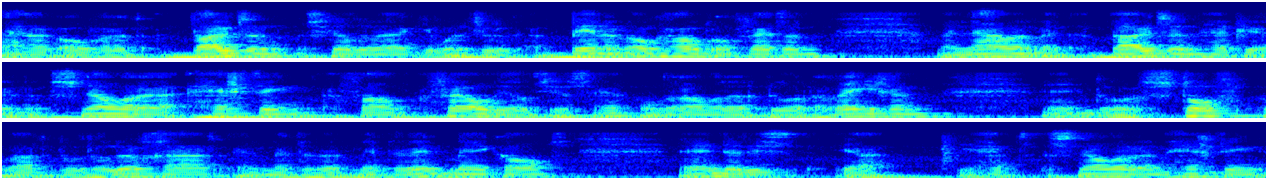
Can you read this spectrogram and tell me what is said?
eigenlijk over het buitenschilderwerk. Je moet natuurlijk binnen ook hout ontvetten. Met name met buiten heb je een snellere hechting van vuildeeltjes. Hè, onder andere door regen door stof wat door de lucht gaat en met de, met de wind meekomt. En dat is, ja, je hebt sneller een hechting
